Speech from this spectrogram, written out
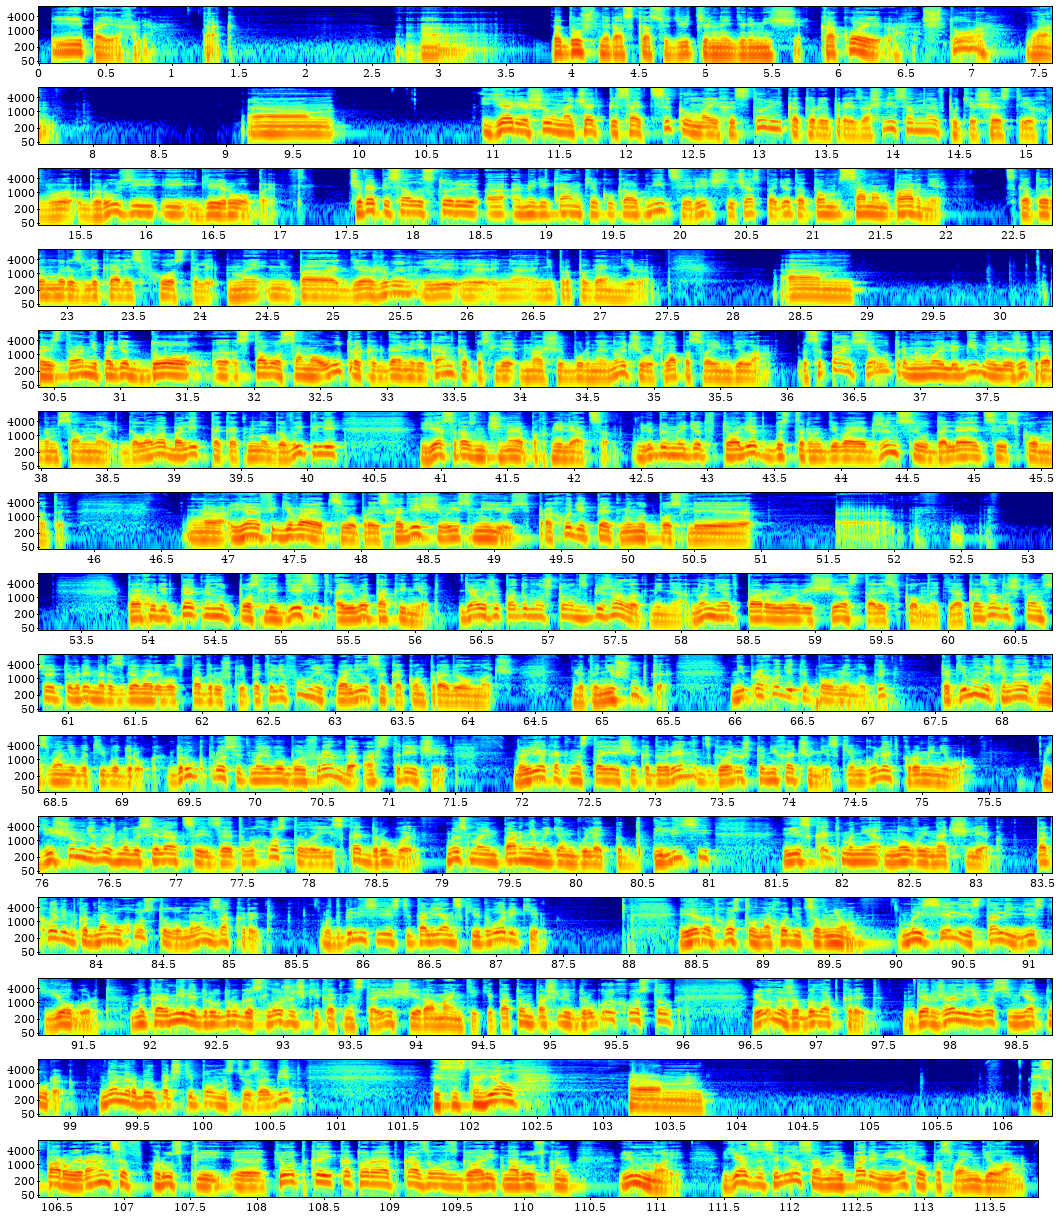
И поехали. Так. А, додушный рассказ «Удивительное дерьмище». Какой? Что? Ладно. А, я решил начать писать цикл моих историй, которые произошли со мной в путешествиях в Грузии и Гейропы. Вчера писал историю о американке-куколднице. Речь сейчас пойдет о том самом парне, с которым мы развлекались в хостеле. Мы не поддерживаем и э, не пропагандируем. Повествование пойдет до, э, с того самого утра, когда американка после нашей бурной ночи ушла по своим делам. Просыпаюсь я утром, и мой любимый лежит рядом со мной. Голова болит, так как много выпили, и я сразу начинаю похмеляться. Любимый идет в туалет, быстро надевает джинсы и удаляется из комнаты. Э, я офигеваю от всего происходящего и смеюсь. Проходит пять минут после э, Проходит 5 минут после 10, а его так и нет. Я уже подумал, что он сбежал от меня, но нет, пару его вещей остались в комнате. Оказалось, что он все это время разговаривал с подружкой по телефону и хвалился, как он провел ночь. Это не шутка. Не проходит и полминуты, как ему начинает названивать его друг. Друг просит моего бойфренда о встрече, но я, как настоящий кадаврианец, говорю, что не хочу ни с кем гулять, кроме него. Еще мне нужно выселяться из за этого хостела и искать другой. Мы с моим парнем идем гулять под Тбилиси и искать мне новый ночлег. Подходим к одному хостелу, но он закрыт. В Тбилиси есть итальянские дворики, и этот хостел находится в нем. Мы сели и стали есть йогурт. Мы кормили друг друга с ложечки, как настоящие романтики. Потом пошли в другой хостел, и он уже был открыт. Держали его семья турок. Номер был почти полностью забит и состоял эм, из пару иранцев, русской э, теткой, которая отказывалась говорить на русском, и мной. Я заселился, а мой парень уехал по своим делам.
